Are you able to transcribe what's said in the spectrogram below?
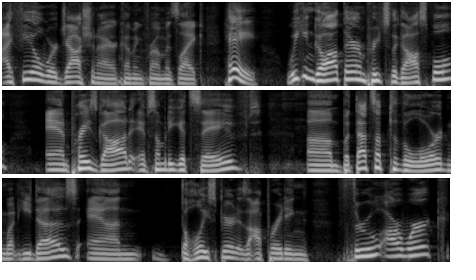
i feel where josh and i are coming from is like hey we can go out there and preach the gospel and praise god if somebody gets saved um, but that's up to the Lord and what He does, and the Holy Spirit is operating through our work,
